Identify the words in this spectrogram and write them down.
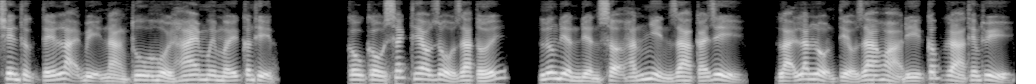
trên thực tế lại bị nàng thu hồi hai mươi mấy cân thịt. Câu câu xách theo rổ ra tới, lương điền điền sợ hắn nhìn ra cái gì, lại lăn lộn tiểu ra hỏa đi cấp gà thêm thủy.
